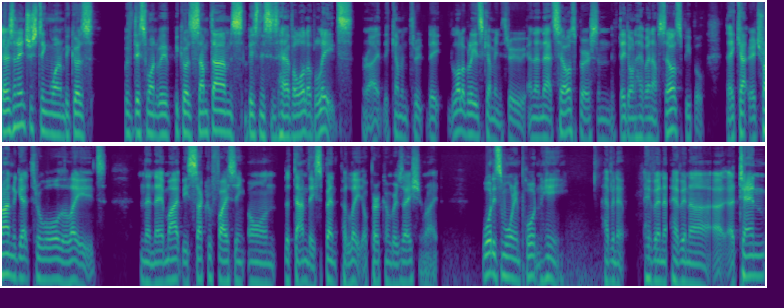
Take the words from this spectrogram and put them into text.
there's an interesting one because with this one because sometimes businesses have a lot of leads right they coming through they a lot of leads coming through and then that salesperson if they don't have enough salespeople they can't. they're trying to get through all the leads and then they might be sacrificing on the time they spend per lead or per conversation right what is more important here having a having a, having a, a, 10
